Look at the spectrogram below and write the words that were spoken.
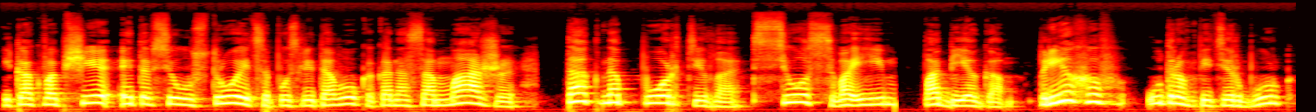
и как вообще это все устроится после того, как она сама же так напортила все своим побегом. Приехав утром в Петербург,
